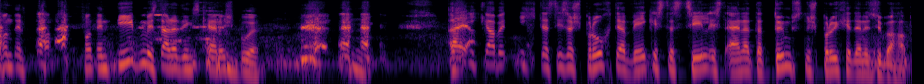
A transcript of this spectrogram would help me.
Von den, von den Dieben ist allerdings keine Spur. Also ich glaube nicht, dass dieser Spruch, der Weg ist das Ziel, ist einer der dümmsten Sprüche, den es überhaupt.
